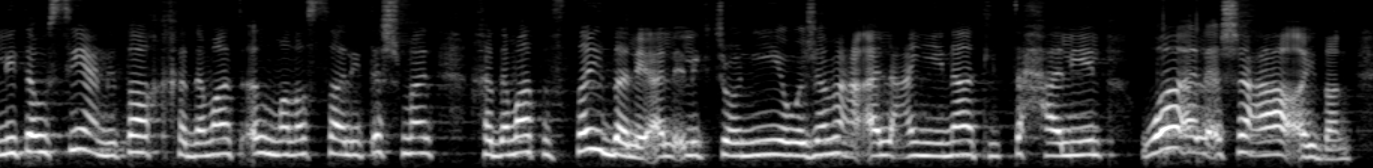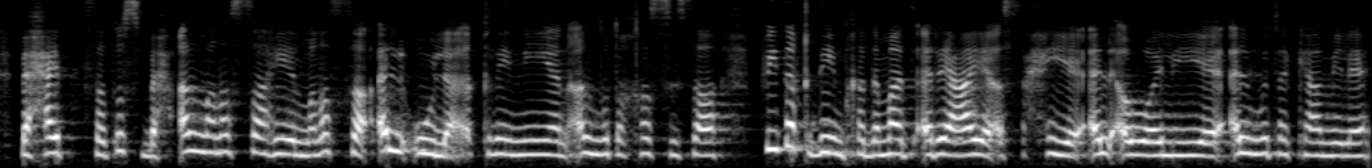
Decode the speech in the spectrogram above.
لتوسيع نطاق خدمات المنصة لتشمل خدمات الصيدلة الإلكترونية وجمع العينات للتحاليل والأشعة أيضا بحيث ستصبح المنصة هي المنصة الأولى إقليميا المتخصصة في تقديم خدمات الرعاية الصحية الأولية المتكاملة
